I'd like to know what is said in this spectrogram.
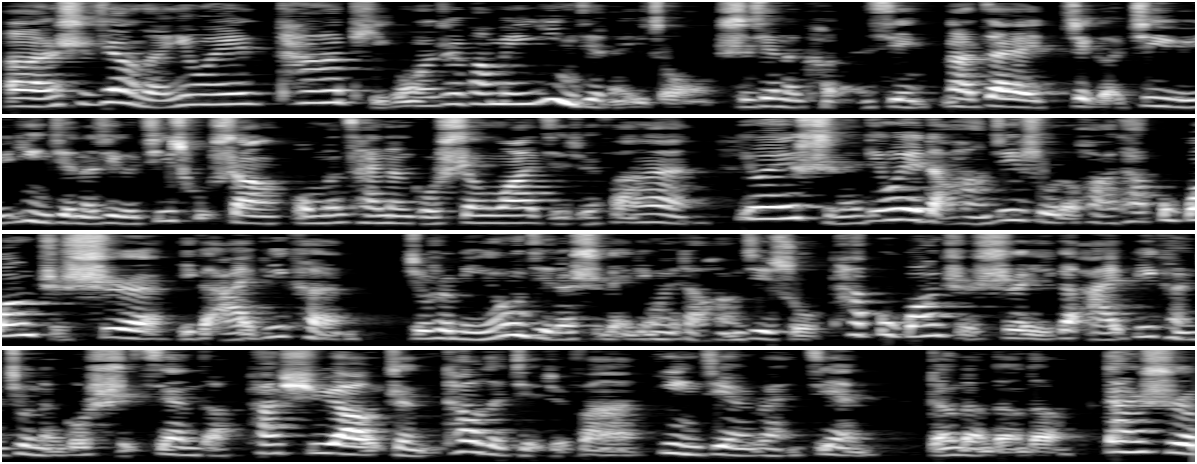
呃，是这样的，因为它提供了这方面硬件的一种实现的可能性。那在这个基于硬件的这个基础上，我们才能够深挖解决方案。因为室内定位导航技术的话，它不光只是一个 iBeacon，就是民用级的室内定位导航技术，它不光只是一个 iBeacon 就能够实现的，它需要整套的解决方案，硬件、软件等等等等。但是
